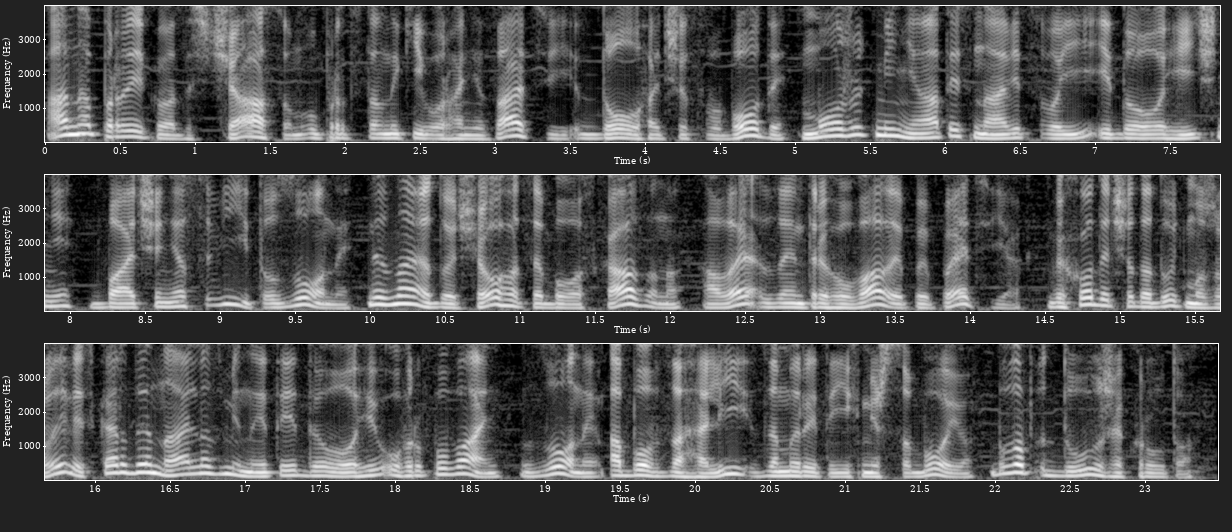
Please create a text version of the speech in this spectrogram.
а, наприклад, з часом у представників організації Долга чи Свободи можуть мінятись навіть свої ідеологічні бачення світу, зони. Не знаю до чого це було сказано, але заінтригували пипець як. Виходить, що дадуть можливість кардинально змінити ідеологію угрупувань, зони або взагалі замирити їх між собою. Було б дуже круто. pronto.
